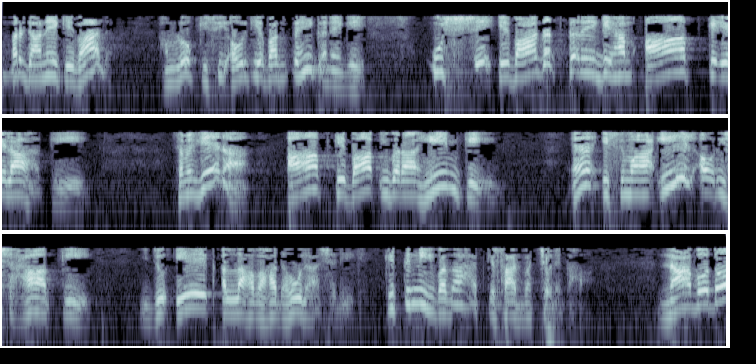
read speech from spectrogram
مر جانے کے بعد ہم لوگ کسی اور کی عبادت نہیں کریں گے۔ اس سے عبادت کریں گے ہم آپ کے الہ کی۔ سمجھئے نا؟ آپ کے باپ ابراہیم کی اسماعیل اور اسحاق کی، جو ایک اللہ وحدہ شریک کتنی وضاحت کے ساتھ بچوں نے کہا۔ نہ بو دو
